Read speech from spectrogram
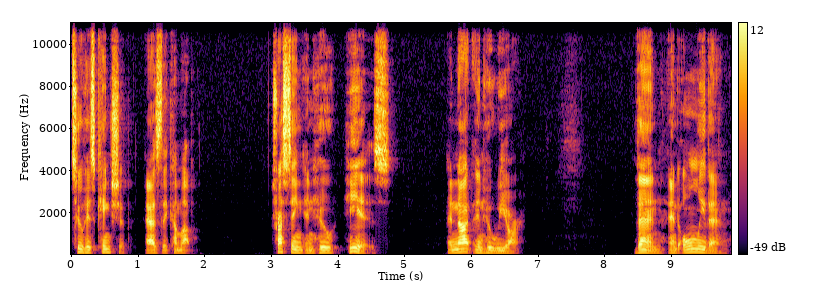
to his kingship as they come up, trusting in who he is and not in who we are. Then, and only then,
